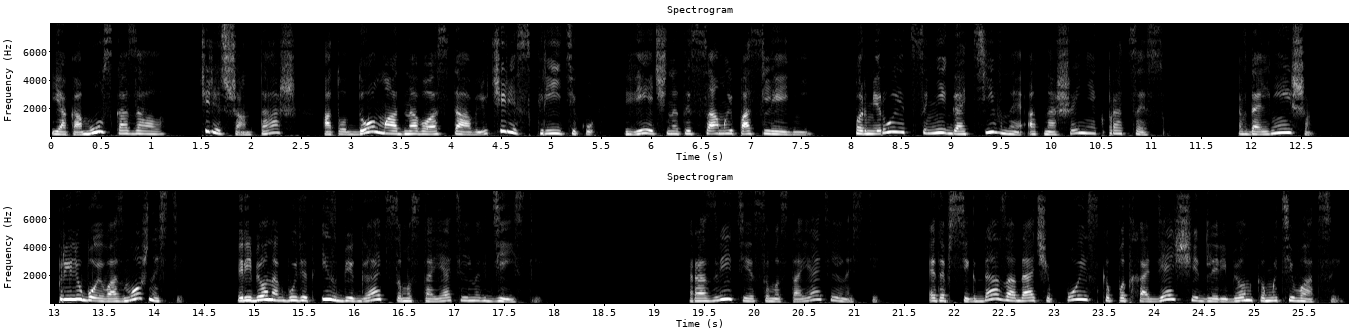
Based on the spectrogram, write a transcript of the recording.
«я кому сказала», через шантаж «а то дома одного оставлю», через критику «вечно ты самый последний» формируется негативное отношение к процессу. В дальнейшем, при любой возможности, ребенок будет избегать самостоятельных действий. Развитие самостоятельности — это всегда задача поиска подходящей для ребенка мотивации.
